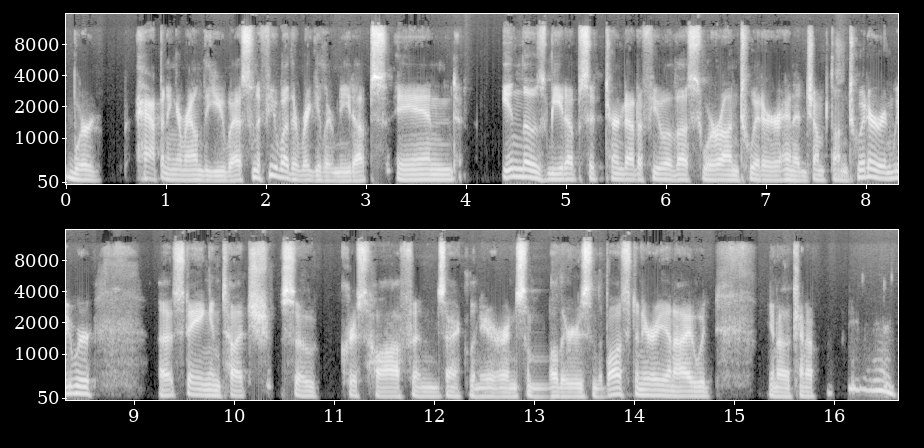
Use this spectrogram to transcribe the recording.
were happening around the US and a few other regular meetups. And in those meetups, it turned out a few of us were on Twitter and had jumped on Twitter, and we were uh, staying in touch. So Chris Hoff and Zach Lanier and some others in the Boston area, and I would, you know, kind of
